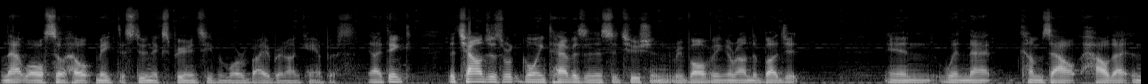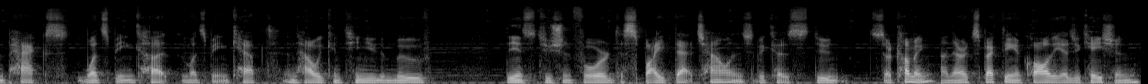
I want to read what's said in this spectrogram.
And that will also help make the student experience even more vibrant on campus. And I think the challenges we're going to have as an institution revolving around the budget and when that comes out, how that impacts what's being cut and what's being kept and how we continue to move the institution forward despite that challenge because students are coming and they're expecting a quality education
